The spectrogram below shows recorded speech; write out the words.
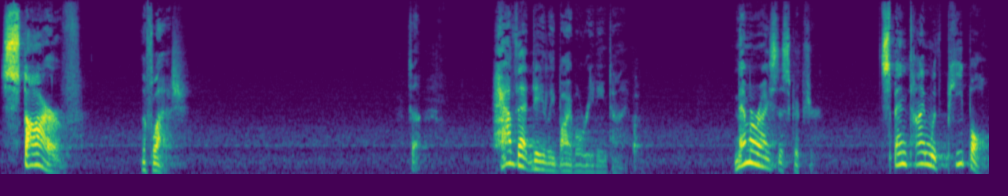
Starve the flesh. So, have that daily Bible reading time. Memorize the scripture. Spend time with people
